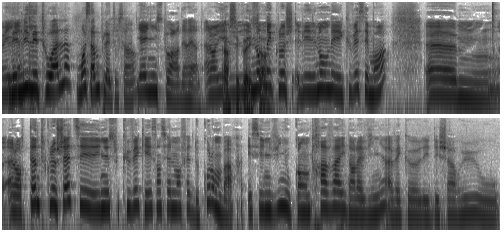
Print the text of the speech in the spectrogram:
Oui, les a- mille étoiles, moi ça me plaît tout ça. hein. Il y a une histoire derrière. Alors, les, Ah, c'est quoi les l'histoire noms des cloches, les noms des cuvées, c'est moi. Euh, alors, Teinte Clochette, c'est une cuvée qui est essentiellement faite de colombard. Et c'est une vigne où, quand on travaille dans la vigne avec euh, des, des charrues, ou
